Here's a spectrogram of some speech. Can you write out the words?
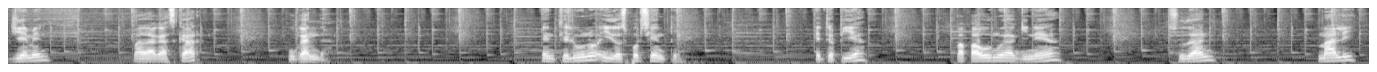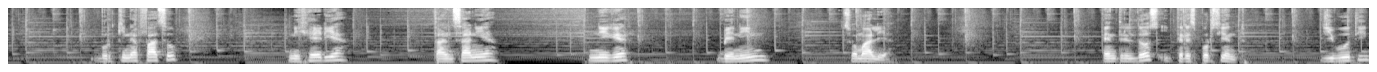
Yemen, Madagascar, Uganda. Entre el 1 y 2%. Etiopía, Papua Nueva Guinea, Sudán, Mali, Burkina Faso, Nigeria, Tanzania, Níger, Benín, Somalia. Entre el 2 y 3%. Djibouti,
